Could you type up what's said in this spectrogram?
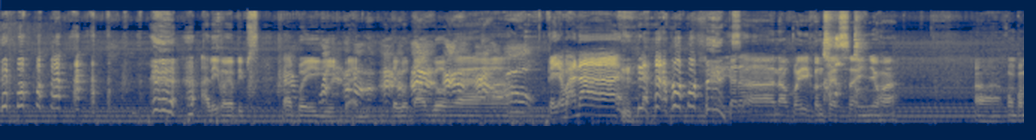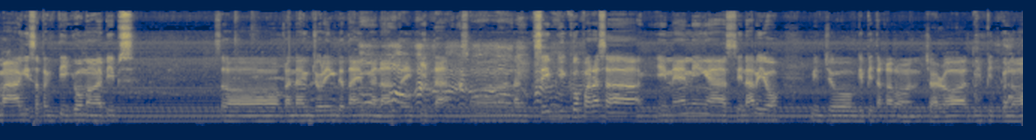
Ali mga peeps. Na ko igikan. Tago-tago nga kayamanan! Tara, na ko i-confess sa inyo ha. Ah, kung pamaagi sa pagtigo mga peeps. So, kanang during the time nga natay kita. So, nag-save ko para sa in any nga scenario medyo gipita karon. Charot gipit ko no?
